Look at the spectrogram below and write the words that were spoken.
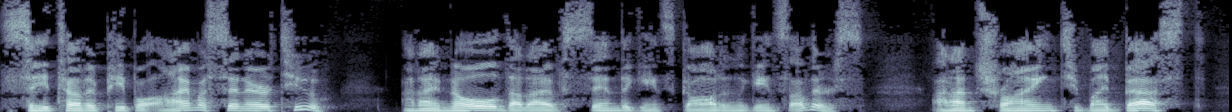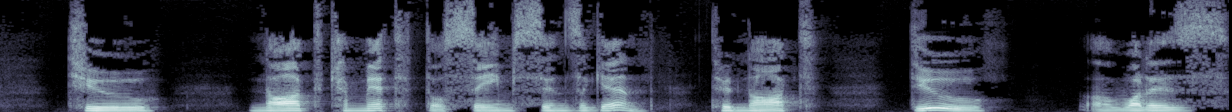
Say to other people, I'm a sinner too. And I know that I've sinned against God and against others. And I'm trying to my best to not commit those same sins again, to not do uh, what is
